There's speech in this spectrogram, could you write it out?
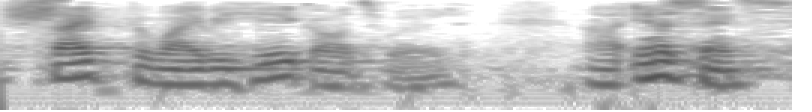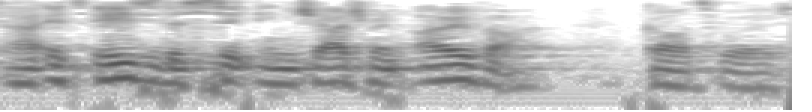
shape the way we hear God's word. in a sense, it's easy to sit in judgment over God's word.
